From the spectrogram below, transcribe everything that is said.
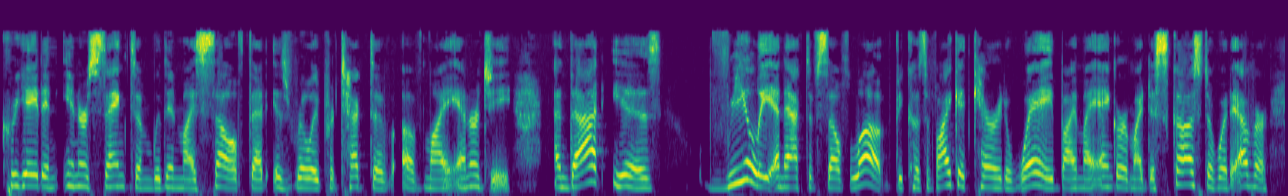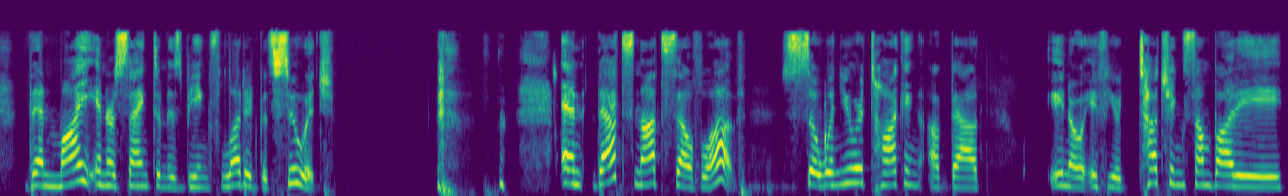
create an inner sanctum within myself that is really protective of my energy. And that is really an act of self-love because if I get carried away by my anger or my disgust or whatever, then my inner sanctum is being flooded with sewage. and that's not self-love. So when you were talking about, you know, if you're touching somebody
